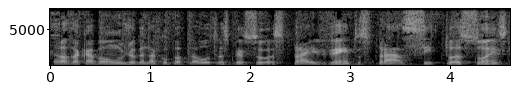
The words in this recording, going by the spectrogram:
elas acabam jogando a culpa para outras pessoas, para eventos, para situações,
